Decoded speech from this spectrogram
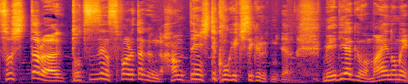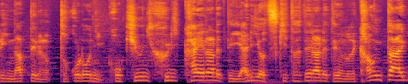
そしたら突然スパルタ軍が反転して攻撃してくるみたいな。メディア軍は前のめりになってるのところにこう急に振り返られて槍を突き立てられてるのでカウンター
